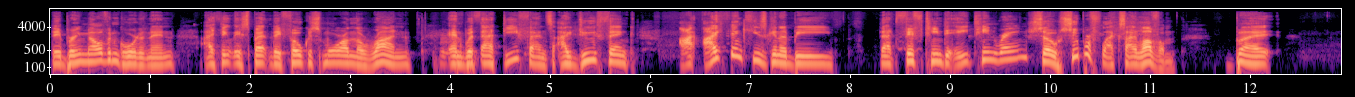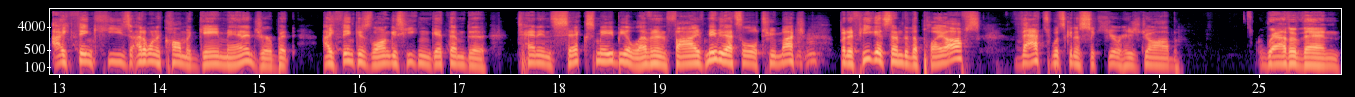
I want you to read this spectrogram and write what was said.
They bring Melvin Gordon in. I think they spent they focus more on the run, and mm-hmm. with that defense, I do think I, I think he's going to be that 15 to 18 range. So super flex, I love him. But I think he's I don't want to call him a game manager, but I think as long as he can get them to 10 and 6, maybe 11 and 5, maybe that's a little too much. Mm-hmm. But if he gets them to the playoffs, that's what's going to secure his job rather than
